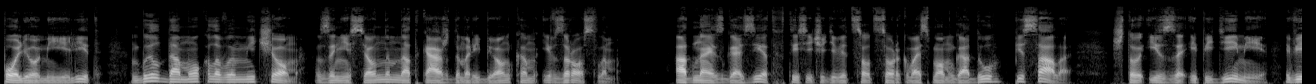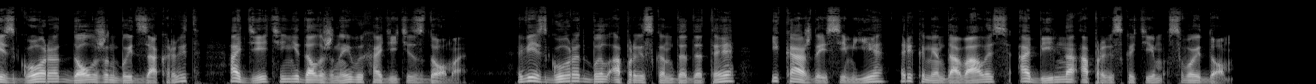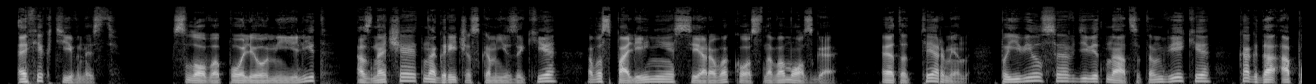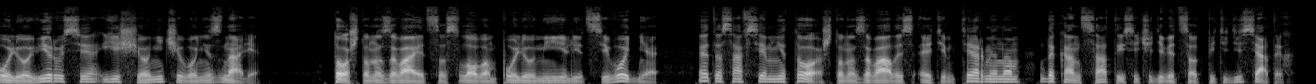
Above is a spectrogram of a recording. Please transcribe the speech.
Полиомиелит был домокловым мечом, занесенным над каждым ребенком и взрослым. Одна из газет в 1948 году писала, что из-за эпидемии весь город должен быть закрыт, а дети не должны выходить из дома весь город был опрыскан ДДТ, и каждой семье рекомендовалось обильно опрыскать им свой дом. Эффективность. Слово полиомиелит означает на греческом языке воспаление серого костного мозга. Этот термин появился в XIX веке, когда о полиовирусе еще ничего не знали. То, что называется словом полиомиелит сегодня – это совсем не то, что называлось этим термином до конца 1950-х.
